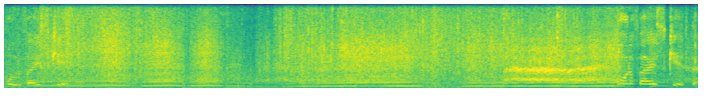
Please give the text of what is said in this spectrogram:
curva à esquerda. Curva à esquerda.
